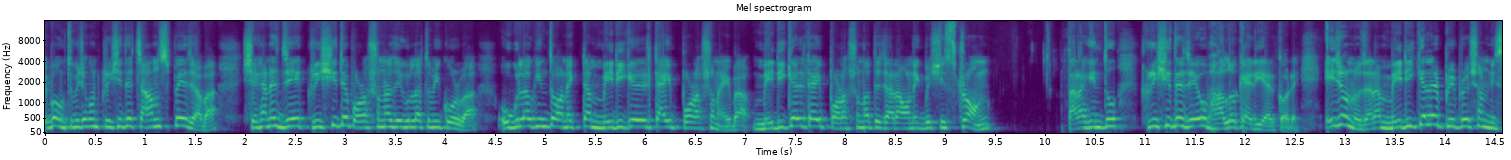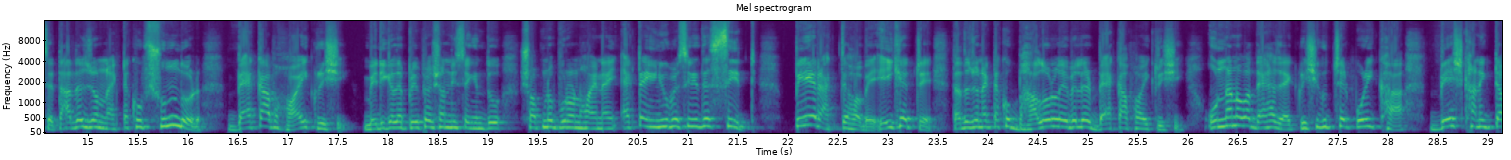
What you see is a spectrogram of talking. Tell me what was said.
এবং তুমি যখন কৃষিতে চান্স পেয়ে যাবা, সেখানে যে কৃষিতে পড়াশোনা যেগুলো তুমি করবা, ওগুলাও কিন্তু অনেকটা মেডিকেল টাইপ পড়াশোনায় বা মেডিকেল টাইপ পড়াশোনাতে যারা অনেক বেশি স্ট্রং তারা কিন্তু কৃষিতে যেও ভালো ক্যারিয়ার করে। এই জন্য যারা মেডিকেলের প্রিপারেশন নিচ্ছে তাদের জন্য একটা খুব সুন্দর ব্যাকআপ হয় কৃষি। মেডিকেলের প্রিপারেশন নিচ্ছে কিন্তু স্বপ্ন পূরণ হয় নাই। একটা ইউনিভার্সিটিতে সিট পেয়ে রাখতে হবে। এই ক্ষেত্রে তাদের জন্য একটা খুব ভালো লেভেলের ব্যাকআপ হয় কৃষি। অন্যান্যবার দেখা যায়, কৃষিগুচ্ছের পরীক্ষা বেশ খানিকটা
